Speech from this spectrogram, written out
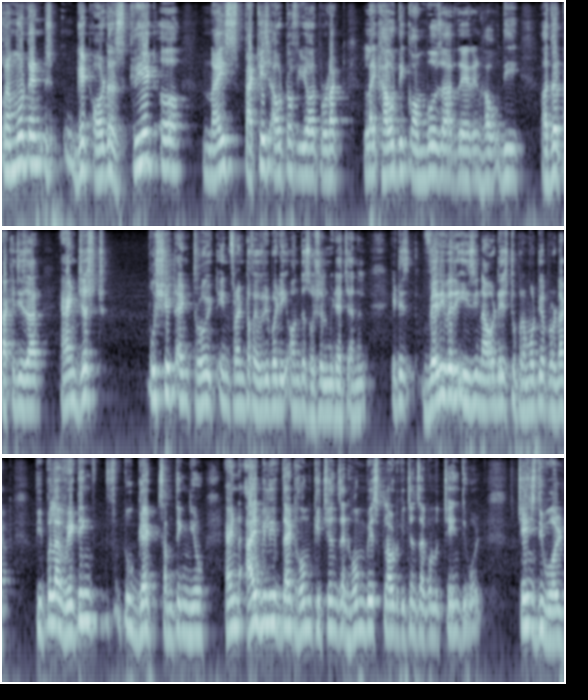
promote and get orders. Create a nice package out of your product like how the combos are there and how the other packages are and just push it and throw it in front of everybody on the social media channel. It is very, very easy nowadays to promote your product. People are waiting to get something new. And I believe that home kitchens and home-based cloud kitchens are going to change the world, change the world.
